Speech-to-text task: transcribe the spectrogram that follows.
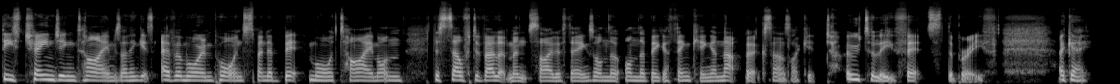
these changing times. I think it's ever more important to spend a bit more time on the self-development side of things, on the on the bigger thinking. And that book sounds like it totally fits the brief. Okay.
